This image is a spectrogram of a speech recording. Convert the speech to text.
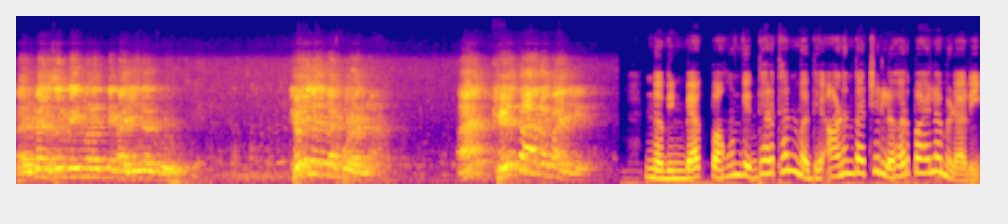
खरकार असं काही म्हणत नाही काळजी नका करू. खेळू देतात पोरांना. हा? खेळता आलं पाहिजे. नवीन बॅग पाहून विद्यार्थ्यांमध्ये आनंदाची लहर पाहायला मिळाली.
